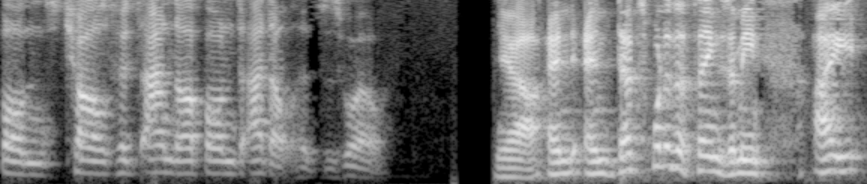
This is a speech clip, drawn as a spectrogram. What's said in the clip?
Bond's childhoods and our Bond adulthoods as well. Yeah, and and that's one of the things. I mean, I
